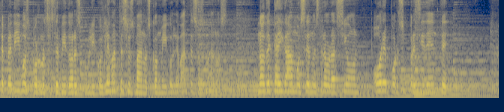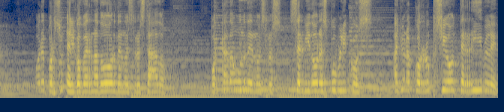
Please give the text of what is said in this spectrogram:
Te pedimos por nuestros servidores públicos. Levante sus manos conmigo, levante sus manos. No decaigamos en nuestra oración. Ore por su presidente. Ore por el gobernador de nuestro estado por cada uno de nuestros servidores públicos. Hay una corrupción terrible.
